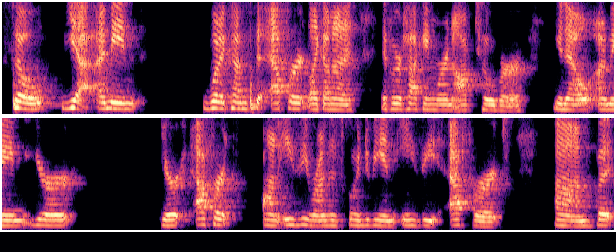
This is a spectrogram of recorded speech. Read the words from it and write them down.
so yeah I mean when it comes to effort like on a if we are talking we're in October you know I mean your your effort on easy runs is going to be an easy effort um, but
